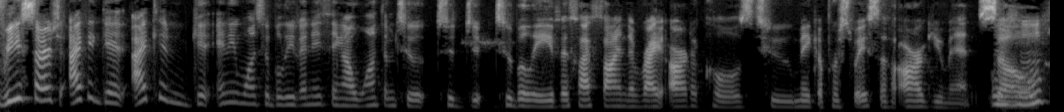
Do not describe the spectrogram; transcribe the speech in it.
research i can get i can get anyone to believe anything i want them to to to believe if i find the right articles to make a persuasive argument. So mm-hmm.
